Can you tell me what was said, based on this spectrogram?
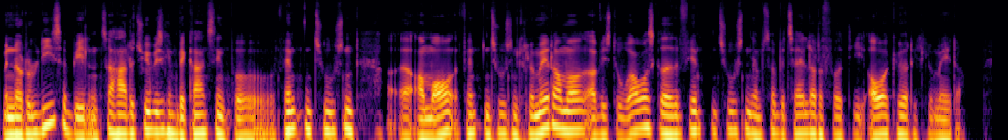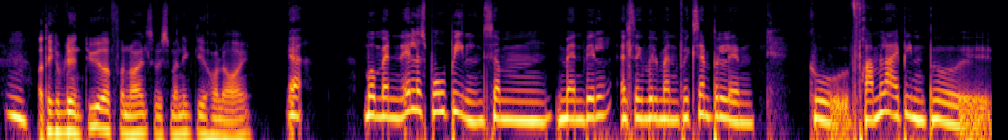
Men når du leaser bilen, så har du typisk en begrænsning på 15.000 øh, om året, 15.000 km om året, og hvis du overskrider det 15.000, jamen, så betaler du for de overkørte kilometer. Mm. Og det kan blive en dyr fornøjelse, hvis man ikke lige holder øje. Ja. Må man ellers bruge bilen, som man vil? Altså vil man for eksempel øh, kunne fremleje bilen på øh,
